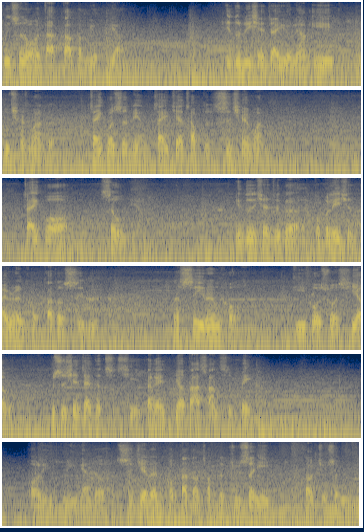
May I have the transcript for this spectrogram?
不是我们大大的目标。印度尼现在有两亿五千万人，再过十年，再加差不多四千万，再过十五年，印度尼现这个 population 还有人口达到四亿，那四亿人口以后所需要不是现在的瓷器，大概要大三十倍。二零五零年的世界人口达到差不多九十亿到九十五亿，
